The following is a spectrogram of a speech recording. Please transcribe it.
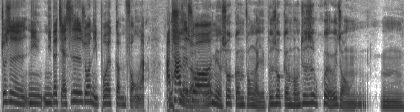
就是你你的解释是说你不会跟风啦。啊，他是说，我没有说跟风了，也不是说跟风，就是会有一种嗯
